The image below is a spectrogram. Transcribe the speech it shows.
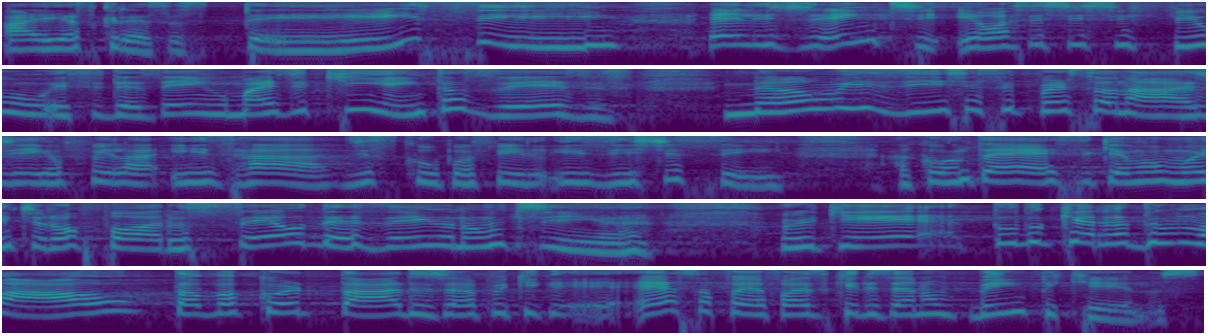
Aí as crianças, tem sim. Ele, gente, eu assisti esse filme, esse desenho mais de 500 vezes. Não existe esse personagem. Eu fui lá, Isra, desculpa, filho, existe sim. Acontece que a mamãe tirou fora, o seu desenho não tinha. Porque tudo que era do mal estava cortado já, porque essa foi a fase que eles eram bem pequenos.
